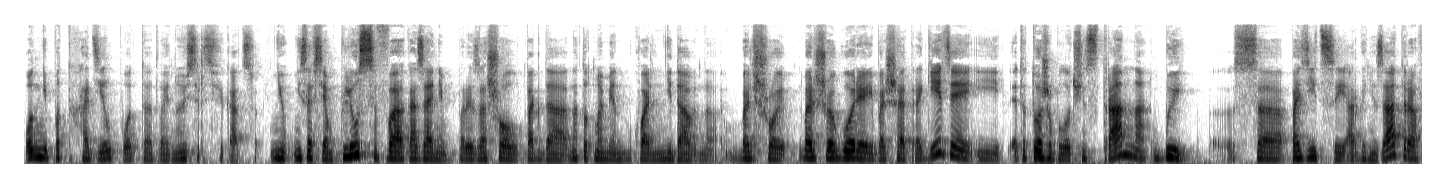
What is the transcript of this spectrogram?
он не подходил под э, двойную сертификацию. Не, не совсем. Плюс в Казани произошел тогда, на тот момент, буквально недавно, большой, большое горе и большая трагедия, и это тоже было очень странно. Бы с позиции организаторов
